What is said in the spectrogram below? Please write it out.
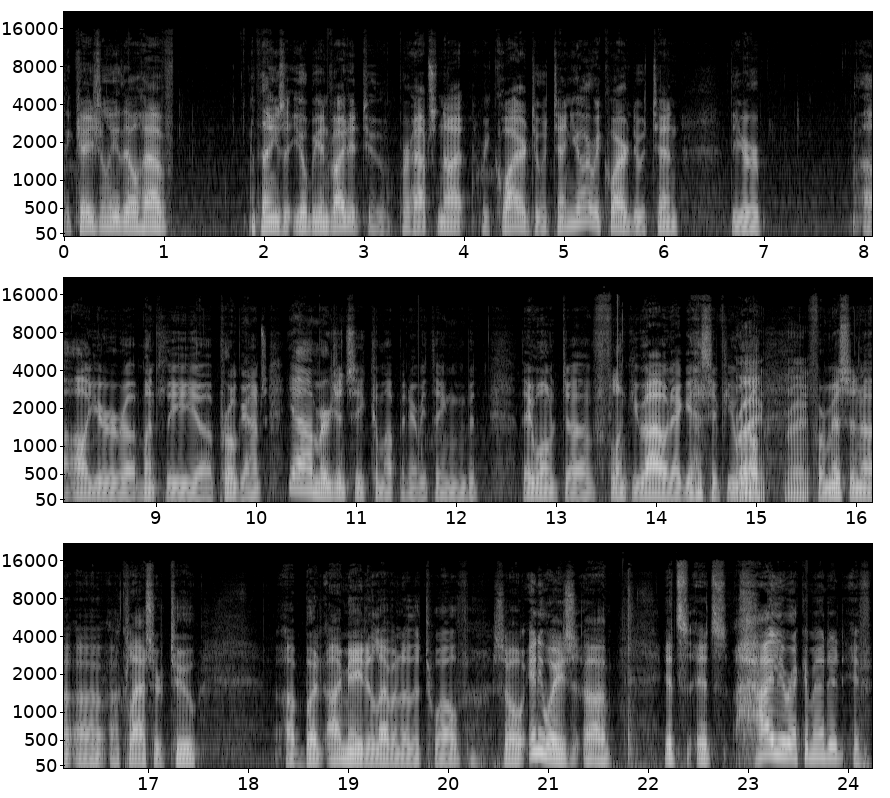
occasionally they'll have things that you'll be invited to, perhaps not required to attend. You are required to attend your uh, all your uh, monthly uh, programs. Yeah, emergency come up and everything, but they won't uh, flunk you out, I guess, if you Right, will, right. for missing a, a, a class or two. Uh, but I made 11 of the 12. So, anyways, uh, it's it's highly recommended if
